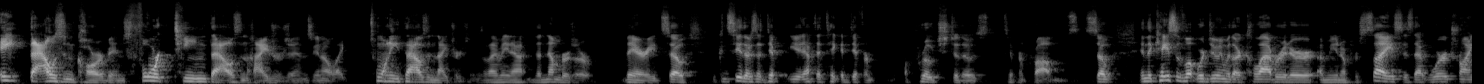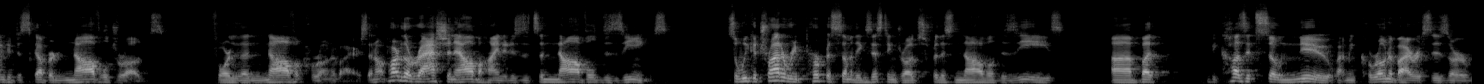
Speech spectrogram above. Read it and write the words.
8,000 carbons, 14,000 hydrogens, you know, like 20,000 nitrogens. And I mean, uh, the numbers are varied. So you can see there's a different, you have to take a different approach to those different problems. So, in the case of what we're doing with our collaborator ImmunoPrecise, is that we're trying to discover novel drugs for the novel coronavirus. And part of the rationale behind it is it's a novel disease. So we could try to repurpose some of the existing drugs for this novel disease, uh, but because it's so new, I mean, coronaviruses are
